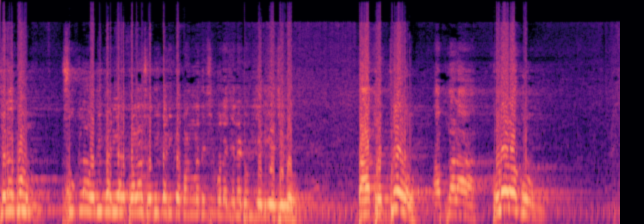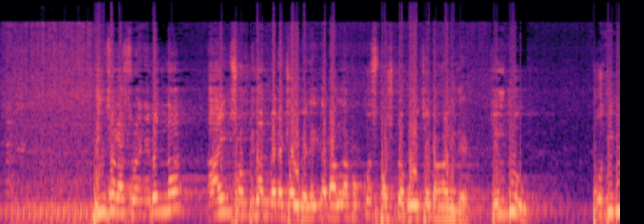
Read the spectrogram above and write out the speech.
যেরকম শুক্লা অধিকারী আর পলাশ অধিকারীকে বাংলাদেশি বলে জেলে ঢুকিয়ে দিয়েছিল, তা ক্ষেত্রেও আপনারা কোন রকম হিংসার আশ্রয় নেবেন না। আইন সংবিধান মেনে চলবেন, এইটা বাংলা পক্ষ স্পষ্ট বলছে বাঙালিদের। কিন্তু প্রতিটি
